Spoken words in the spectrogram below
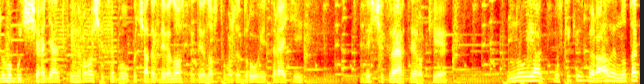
ну, мабуть, ще радянські гроші. Це був початок 90-х, 90 може, другий, третій, десь четвертий роки. Ну як, ну скільки збирали, ну так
